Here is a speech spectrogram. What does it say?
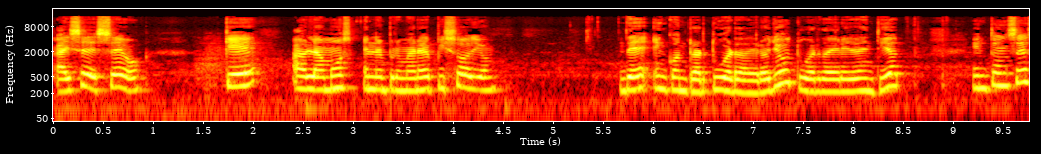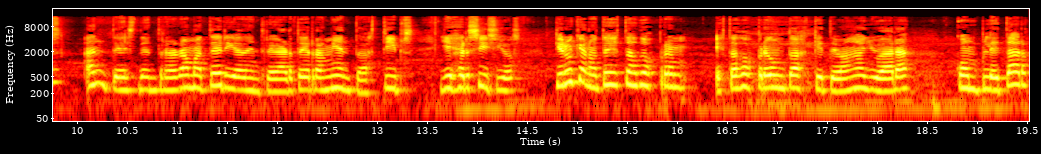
a ese deseo que hablamos en el primer episodio de encontrar tu verdadero yo, tu verdadera identidad. Entonces, antes de entrar a materia, de entregarte herramientas, tips y ejercicios, quiero que anotes estas dos, estas dos preguntas que te van a ayudar a completar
